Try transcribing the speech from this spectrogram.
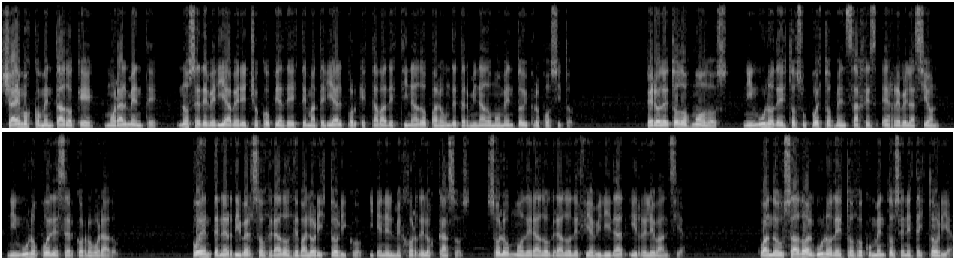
Ya hemos comentado que, moralmente, no se debería haber hecho copias de este material porque estaba destinado para un determinado momento y propósito. Pero de todos modos, ninguno de estos supuestos mensajes es revelación, ninguno puede ser corroborado. Pueden tener diversos grados de valor histórico y, en el mejor de los casos, solo un moderado grado de fiabilidad y relevancia. Cuando he usado alguno de estos documentos en esta historia,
